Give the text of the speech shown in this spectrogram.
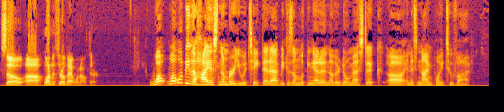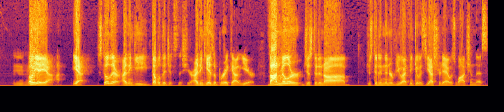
So, uh, wanted to throw that one out there. What what would be the highest number you would take that at? Because I'm looking at another domestic, uh, and it's 9.25. Mm-hmm. Oh yeah, yeah, yeah. Still there. I think he double digits this year. I think he has a breakout year. Von Miller just did an uh, just did an interview. I think it was yesterday. I was watching this,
